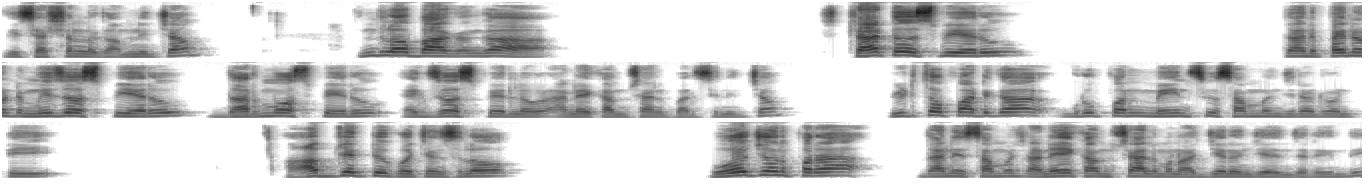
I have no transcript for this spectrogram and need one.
ఈ సెషన్లో గమనించాం. ఇందులో భాగంగా స్ట్రాటోస్పియరు దానిపైన ఉంటే మీజోస్పియరు ధర్మోస్పియరు ఎగ్జోస్పియర్లో అనేక అంశాలను పరిశీలించాం. వీటితో పాటుగా గ్రూప్ వన్ మెయిన్స్కి సంబంధించినటువంటి ఆబ్జెక్టివ్ క్వశ్చన్స్లో ఓజోన్ పొర దానికి సంబంధించిన అనేక అంశాలు మనం అధ్యయనం చేయడం జరిగింది.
